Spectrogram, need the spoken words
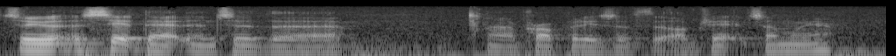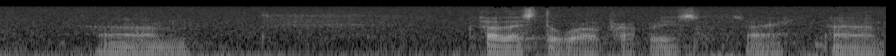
so you set that into the uh, properties of the object somewhere. Um, oh, that's the world properties. Sorry. Um,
